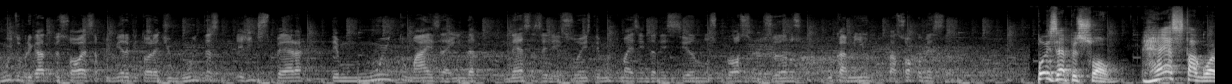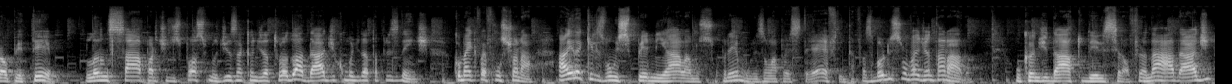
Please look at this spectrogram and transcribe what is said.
Muito obrigado, pessoal. Essa primeira vitória de muitas e a gente espera ter muito mais ainda nessas eleições, ter muito mais ainda nesse ano, nos próximos anos. O caminho está só começando. Pois é, pessoal. Resta agora ao PT lançar a partir dos próximos dias a candidatura do Haddad como candidato a presidente. Como é que vai funcionar? Ainda que eles vão espernear lá no Supremo, eles vão lá para o STF, tentar fazer barulho, isso não vai adiantar nada. O candidato deles será o Fernando Haddad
